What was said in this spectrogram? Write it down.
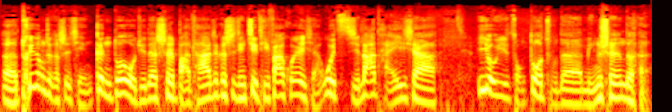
呃，推动这个事情，更多我觉得是把他这个事情借题发挥一下，为自己拉抬一下又一种舵主的名声的，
